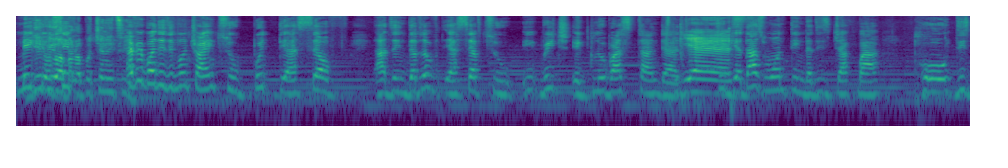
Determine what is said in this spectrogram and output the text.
make Give your you self- an opportunity. Everybody's even trying to put their self as in develop their self to reach a global standard. Yes. Yeah, that's one thing that this japa hold this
